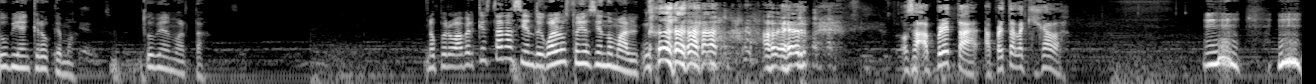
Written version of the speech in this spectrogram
Tú bien, creo que más. Tú bien, Marta. No, pero a ver, ¿qué están haciendo? Igual lo estoy haciendo mal. A ver. O sea, aprieta, aprieta la quijada. Mm, mm.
